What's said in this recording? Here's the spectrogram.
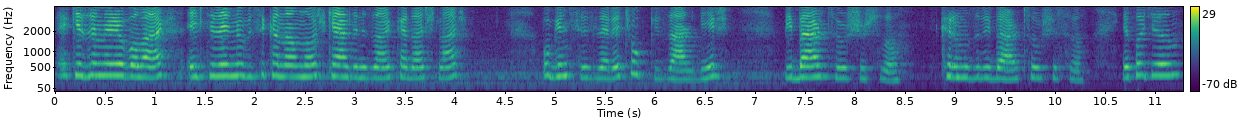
Herkese merhabalar. Eltilerin Hobisi kanalına hoş geldiniz arkadaşlar. Bugün sizlere çok güzel bir biber turşusu, kırmızı biber turşusu yapacağım.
